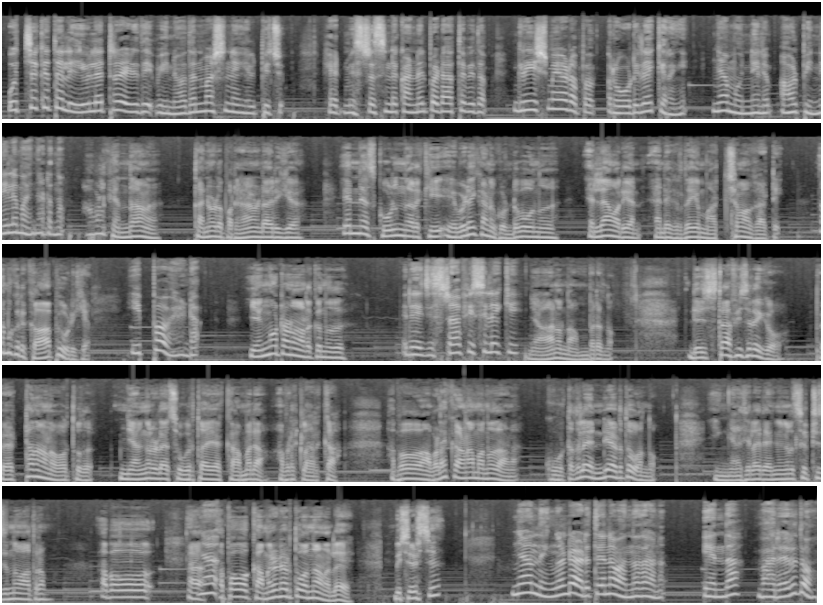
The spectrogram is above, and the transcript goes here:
ഉച്ചക്കത്തെ ലീവ് ലെറ്റർ എഴുതി വിനോദൻ മാഷിനെ ഏൽപ്പിച്ചു. ഹെഡ് മിസ്ട്രസിന്റെ കണ്ണിൽപ്പെടാത്ത വിധം ഗ്രീഷ്മയോടൊപ്പം റോഡിലേക്ക് ഇറങ്ങി. ഞാൻ മുന്നിലും അവൾ പിന്നിലുമായി നടന്നു. അവൾക്ക് എന്താണ്? തന്നോട് പറയാനുണ്ടായിരിക്കുക? എന്നെ സ്കൂളിൽ നിന്ന് ഇറക്കി എവിടേക്കാണ് കൊണ്ടുപോകുന്നത്? എല്ലാം അറിയാൻ എന്റെ ഹൃദയം അക്ഷമ കാട്ടി. നമുക്കൊരു കാപ്പി കുടിക്കാം. ഇപ്പൊ വേണ്ട. എങ്ങോട്ടാണ് നടക്കുന്നത്? രജിസ്റ്റർ ഓഫീസിലേക്ക്. ഞാനൊന്ന് അമ്പരന്നു. രജിസ്റ്റർ ഓഫീസിലേക്കോ? പെട്ടെന്നാണ് ഓർത്തത്. ഞങ്ങളുടെ സുഹൃത്തായ കമല അവിടെ ക്ലർക്കാ. അപ്പോൾ അവളെ കാണാൻ വന്നതാണ്. കൂട്ടത്തിൽ എന്റെ അടുത്ത് വന്നു. ഇങ്ങനെ ചില രംഗങ്ങൾ സൃഷ്ടിച്ചെന്ന് മാത്രം. അപ്പോ അപ്പോ കമലയുടെ അടുത്ത് വന്നാണല്ലേ വിശേഷിച്ച് ഞാൻ നിങ്ങളുടെ അടുത്ത് തന്നെ വന്നതാണ്. എന്താ വരരുതോ?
